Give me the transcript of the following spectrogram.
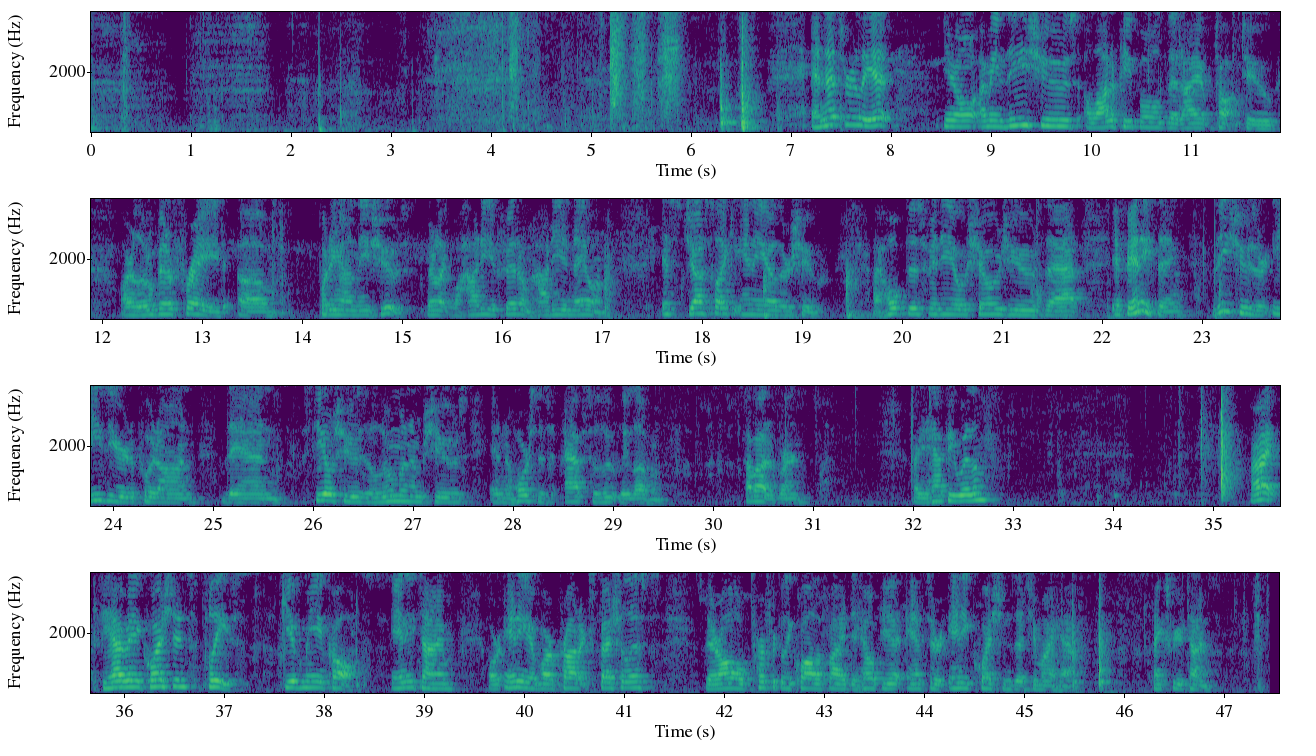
And that's really it. You know, I mean, these shoes, a lot of people that I have talked to are a little bit afraid of putting on these shoes. They're like, well, how do you fit them? How do you nail them? It's just like any other shoe. I hope this video shows you that, if anything, these shoes are easier to put on than steel shoes, aluminum shoes, and the horses absolutely love them. How about it, Vern? Are you happy with them? All right, if you have any questions, please give me a call anytime or any of our product specialists. They're all perfectly qualified to help you answer any questions that you might have. Thanks for your time.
